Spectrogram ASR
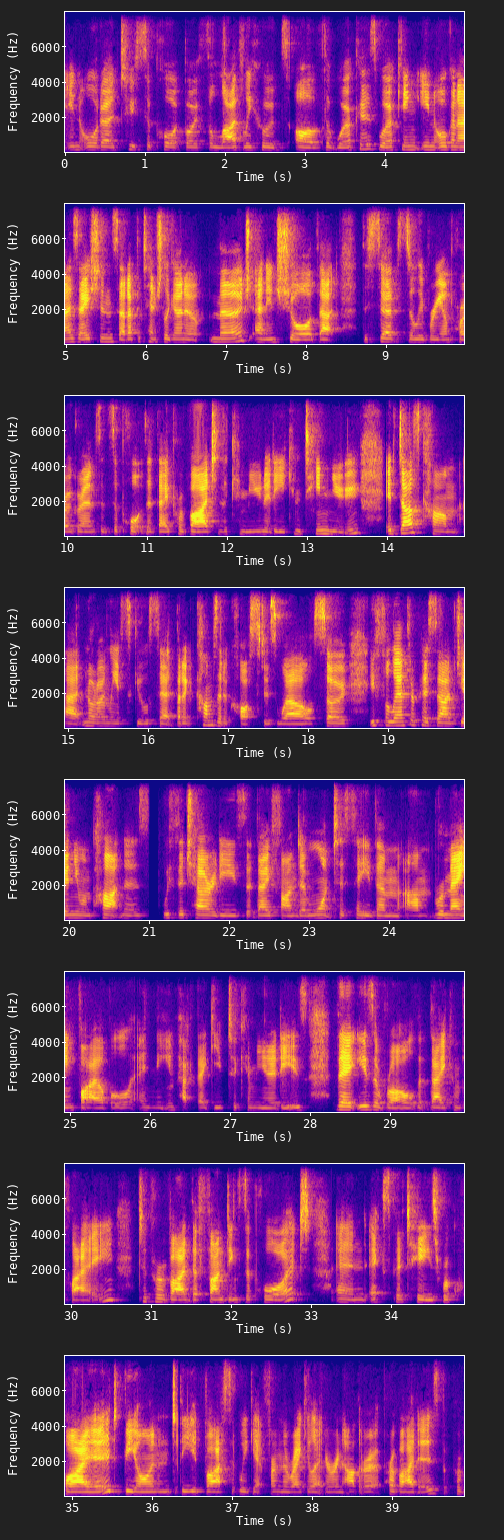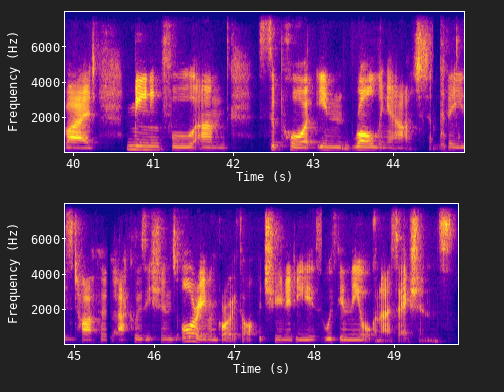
in order to support both the livelihoods of the workers working in organisations that are potentially going to merge and ensure that the service delivery and programs and support that they provide to the community continue. It does come at not only a skill set, but it comes at a cost as well. So if philanthropists are genuine partners with the charities that they fund and want to see them um, remain viable and the impact they give to communities, there is a role that they can play to provide the funding support and expertise required beyond the advice that we get from the regulator and other providers, but provide meaningful. Um, support in rolling out these type of acquisitions or even growth opportunities within the organisations.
